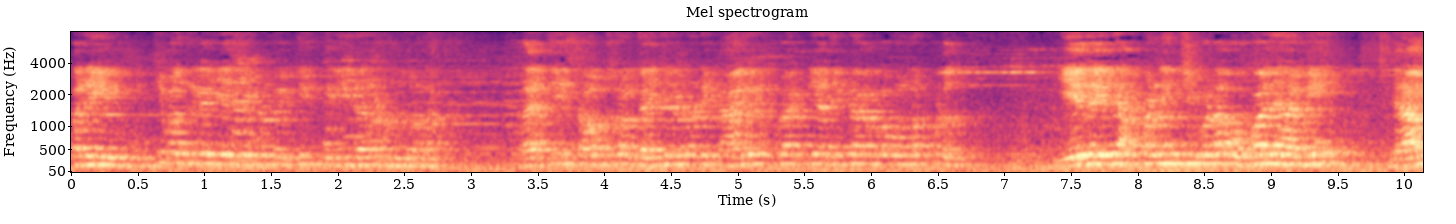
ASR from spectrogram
మరి ముఖ్యమంత్రిగా చేసేటువంటి వ్యక్తి తెలియదని అడుగుతున్నాం. ప్రతి సంవత్సరం గడిచినటువంటి కాంగ్రెస్ పార్టీ అధికారంలో ఉన్నప్పుడు ఏదైతే అప్పటి నుంచి కూడా ఉపాధి హామీ గ్రామ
